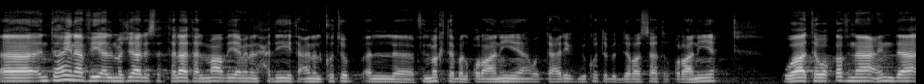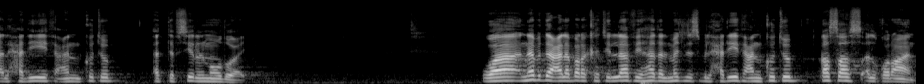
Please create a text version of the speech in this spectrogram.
آه انتهينا في المجالس الثلاثة الماضية من الحديث عن الكتب في المكتبة القرآنية والتعريف بكتب الدراسات القرآنية وتوقفنا عند الحديث عن كتب التفسير الموضوعي. ونبدأ على بركة الله في هذا المجلس بالحديث عن كتب قصص القرآن.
